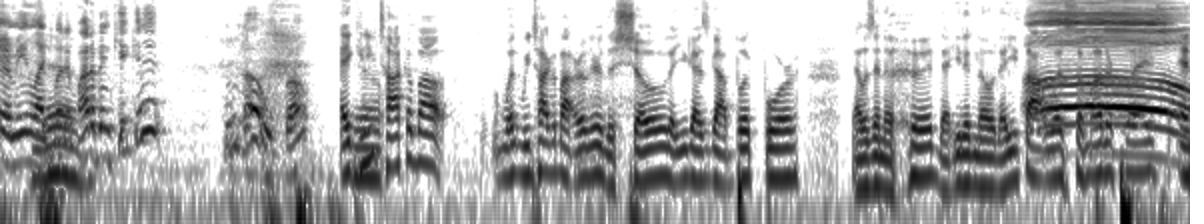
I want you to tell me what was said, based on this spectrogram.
know what I mean? Like, but if I'd have been kicking it, who knows, bro? Hey, can you Yeah. talk about what we talked about earlier? The show that you guys got booked for, that was in the hood that you didn't know that you thought was some other Oh. place,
